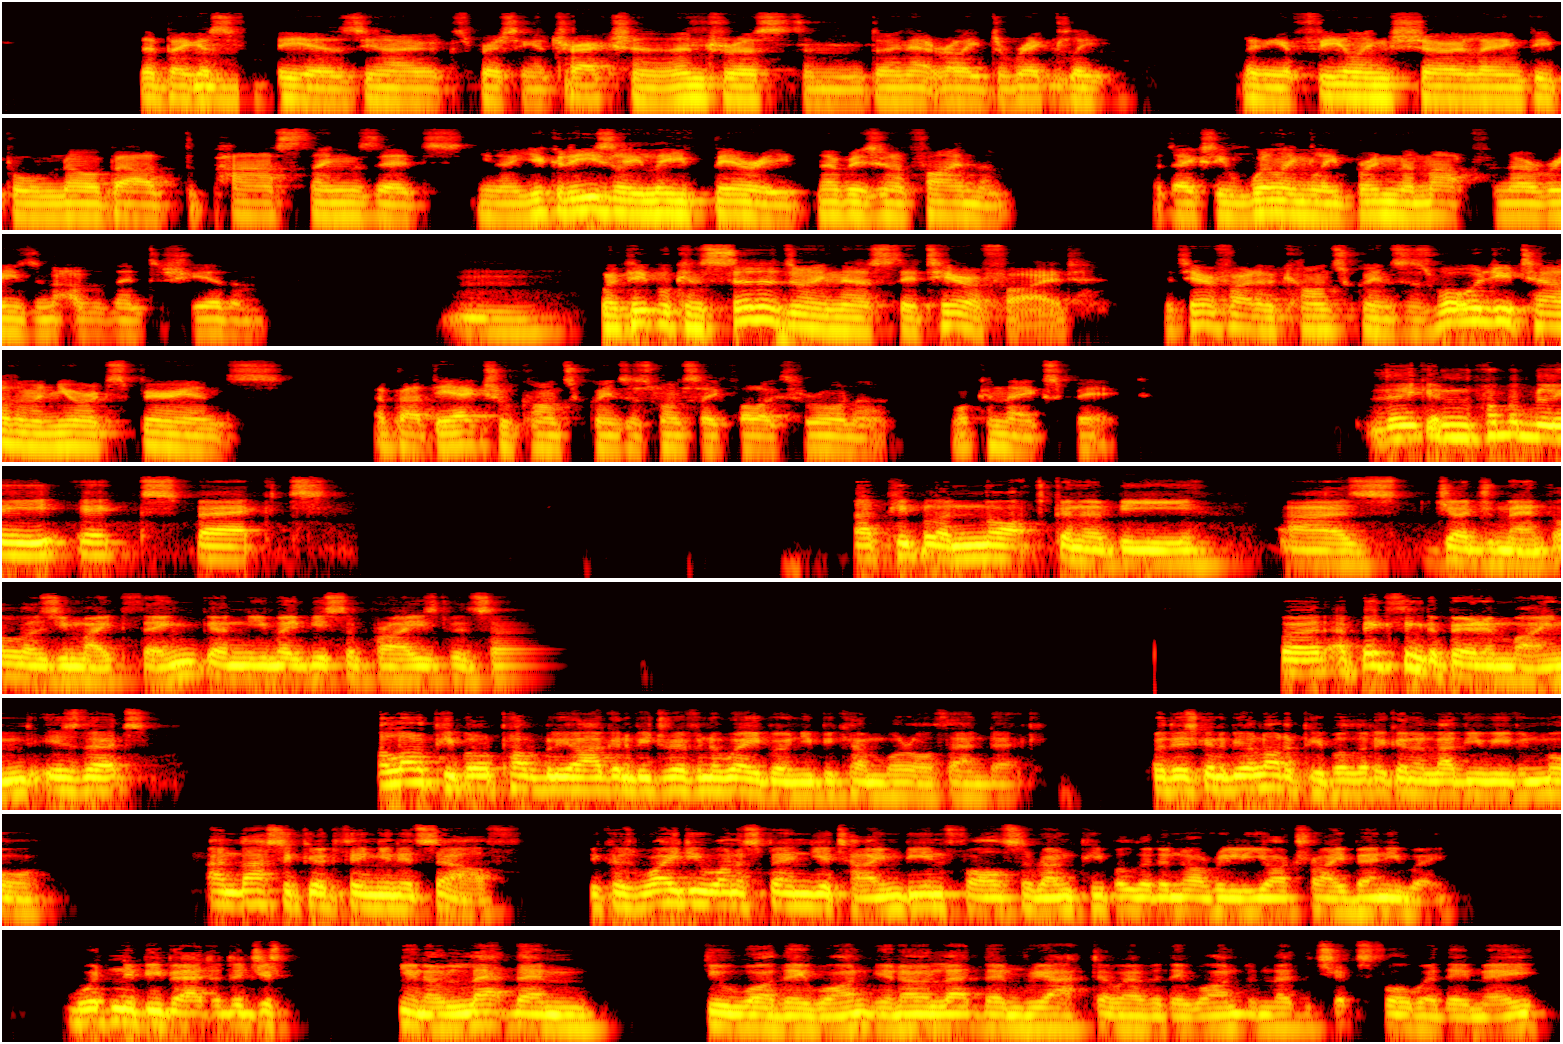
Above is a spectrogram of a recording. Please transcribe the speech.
their biggest mm. fears, you know, expressing attraction and interest and doing that really directly, letting your feelings show, letting people know about the past things that, you know, you could easily leave buried. Nobody's going to find them. But to actually willingly bring them up for no reason other than to share them. Mm. When people consider doing this, they're terrified. They're terrified of the consequences. What would you tell them in your experience about the actual consequences once they follow through on it? What can they expect? They can probably expect that people are not going to be as judgmental as you might think, and you might be surprised with some. But a big thing to bear in mind is that a lot of people probably are going to be driven away when you become more authentic. But there's going to be a lot of people that are going to love you even more. And that's a good thing in itself. Because why do you want to spend your time being false around people that are not really your tribe anyway? Wouldn't it be better to just, you know, let them do what they want, you know, let them react however they want and let the chips fall where they may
